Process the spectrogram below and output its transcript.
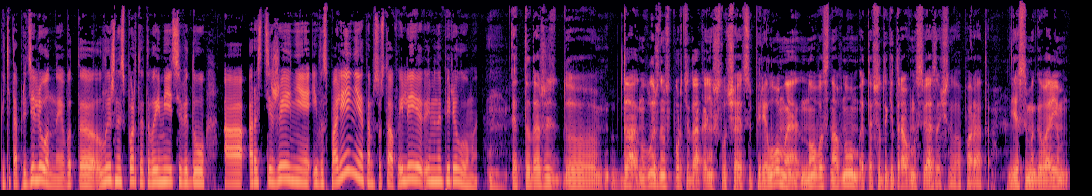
какие-то определенные. Вот лыжный спорт это вы имеете в виду а растяжение и воспаление там суставов или именно переломы? Это даже да, ну в лыжном спорте да, конечно, случаются переломы, но в основном это все-таки травмы связочного аппарата. Если мы говорим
